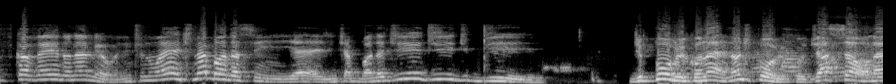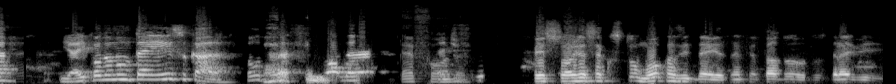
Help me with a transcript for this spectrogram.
fica vendo, né, meu? A gente não é, a gente não é banda assim, é- a gente é banda de, de, de, de, de público, né? Não de público, de ação, né? E aí quando não tem isso, cara, puta, é foda, né? É É foda. difícil. O pessoal já se acostumou com as ideias, né? Tem o tal do- dos drive,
